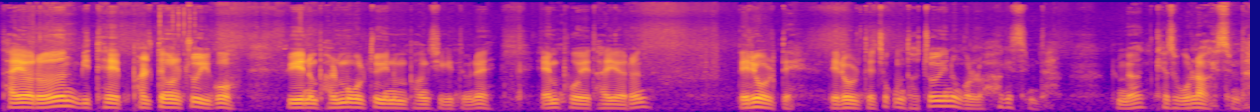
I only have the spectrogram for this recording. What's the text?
다이얼은 밑에 발등을 조이고 위에는 발목을 조이는 방식이기 때문에 M4의 다이얼은 내려올 때 내려올 때 조금 더 조이는 걸로 하겠습니다. 그러면 계속 올라가겠습니다.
